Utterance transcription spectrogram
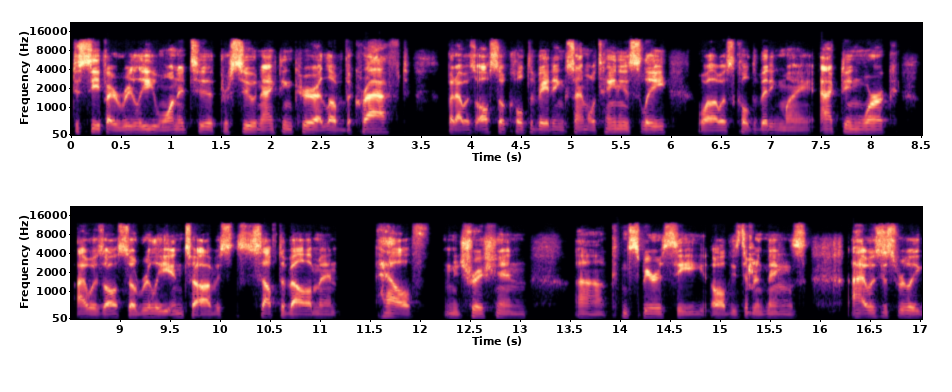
to see if i really wanted to pursue an acting career. I love the craft but i was also cultivating simultaneously while i was cultivating my acting work. I was also really into obvious self-development health nutrition uh, conspiracy, all these different things. I was just really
